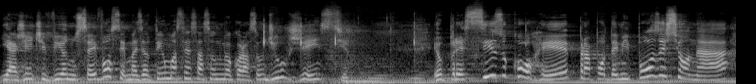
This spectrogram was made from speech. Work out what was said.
E a gente via, não sei você, mas eu tenho uma sensação no meu coração de urgência. Eu preciso correr para poder me posicionar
